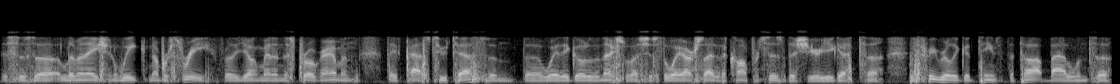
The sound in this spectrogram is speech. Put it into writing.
this is uh, elimination week number three for the young men in this program, and they've passed two tests, and the way they go to the next one, that's just the way our side of the conference is this year. You got uh, three really good teams at the top battling to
